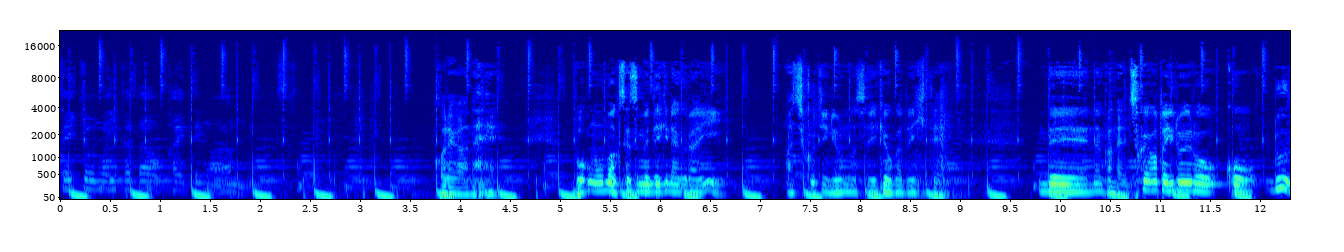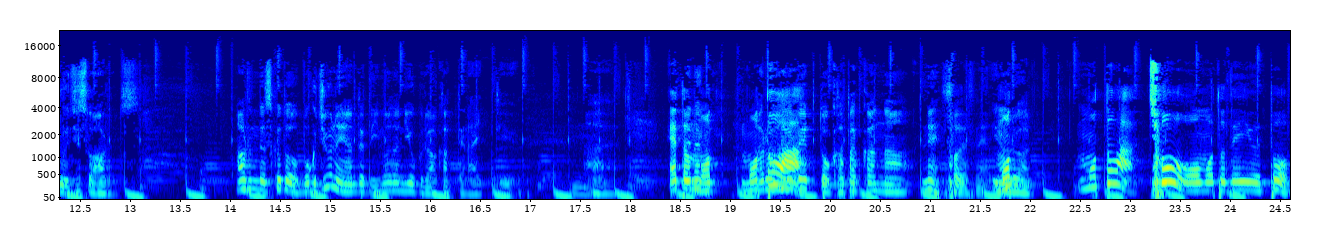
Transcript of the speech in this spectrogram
成長の言い方を変えてるのは何ですか僕もうまく説明できないぐらいあちこちにいろんな盛況ができてでなんかね使い方いろいろこうルール実はあるんです。あるんですけど僕10年やってていまだによく分かってないっていう、はい。えっと、でも元アルファはベットカタカナねそうですね。元は超大元で言うと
